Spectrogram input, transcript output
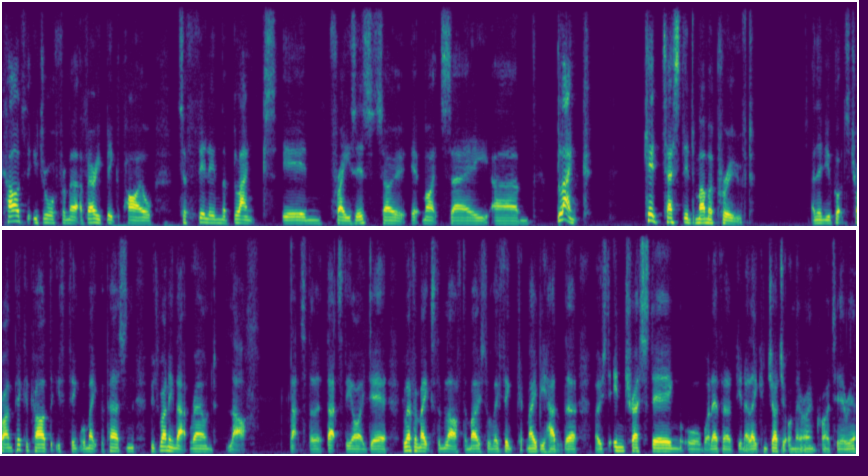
cards that you draw from a, a very big pile to fill in the blanks in phrases. So it might say, um, blank, kid tested, mum approved and then you've got to try and pick a card that you think will make the person who's running that round laugh. That's the that's the idea. Whoever makes them laugh the most, or they think maybe had the most interesting, or whatever, you know, they can judge it on their own criteria.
